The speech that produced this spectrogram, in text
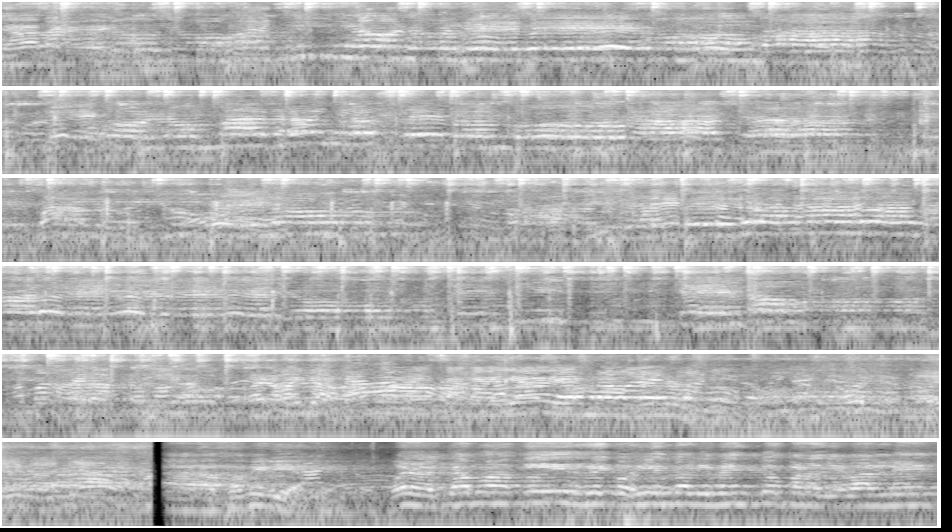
Ya Al niño no le bueno, estamos aquí recogiendo alimentos para llevarle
